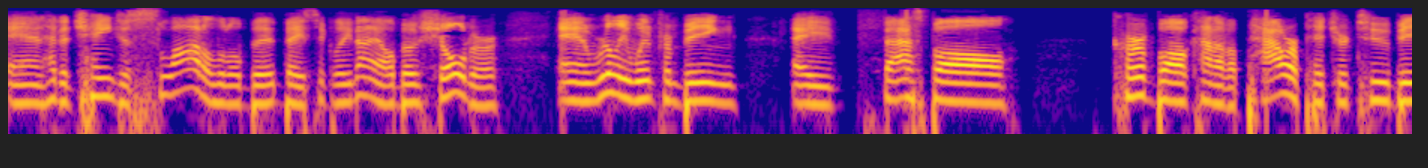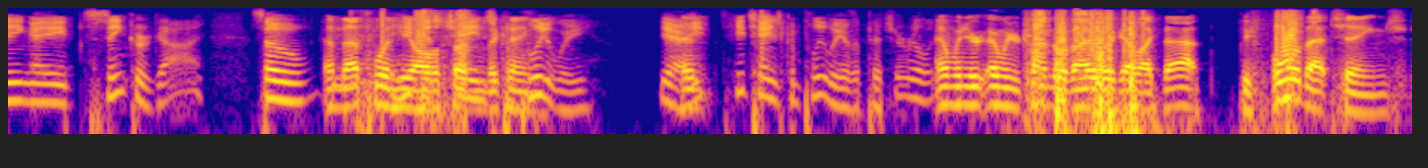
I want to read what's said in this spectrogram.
and had to change his slot a little bit, basically not elbow, shoulder, and really went from being a fastball, curveball kind of a power pitcher to being a sinker guy. So And that's when he all of a sudden changed became- completely. Yeah, And- he, he changed completely as a pitcher, really. And when you're and when you're trying to evaluate a guy like that before that change,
